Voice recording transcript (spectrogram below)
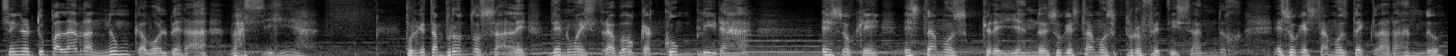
Señor, tu palabra nunca volverá vacía. Porque tan pronto sale de nuestra boca, cumplirá eso que estamos creyendo, eso que estamos profetizando, eso que estamos declarando.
